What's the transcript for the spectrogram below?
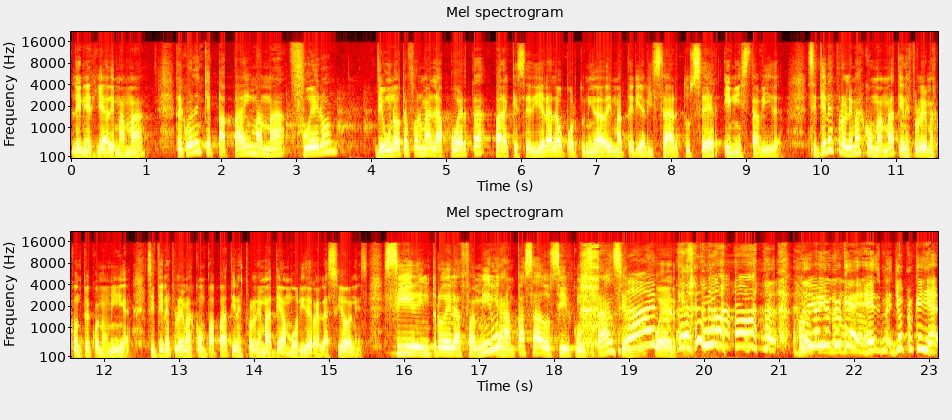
¿La energía de mamá? Recuerden que papá y mamá fueron de una u otra forma la puerta para que se diera la oportunidad de materializar tu ser en esta vida. Si tienes problemas con mamá, tienes problemas con tu economía. Si tienes problemas con papá, tienes problemas de amor y de relaciones. Si dentro de las familias han pasado circunstancias muy fuertes, No, yo, yo creo que es, yo creo que ya,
